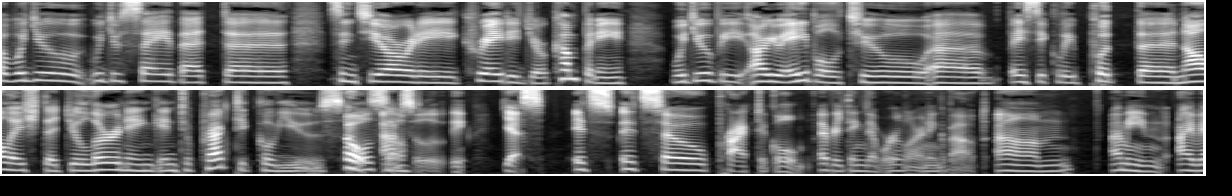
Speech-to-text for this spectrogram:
but would you would you say that uh, since you already created your company, would you be are you able to uh, basically put the knowledge that you're learning into practical use? Oh, also? absolutely. Yes, it's it's so practical everything that we're learning about. Um, I mean, I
